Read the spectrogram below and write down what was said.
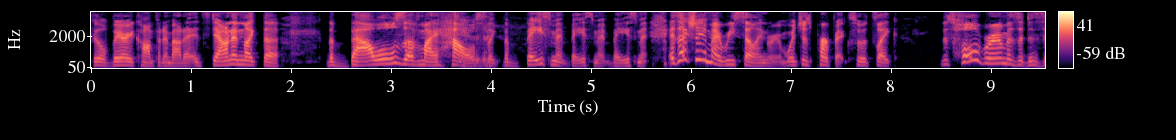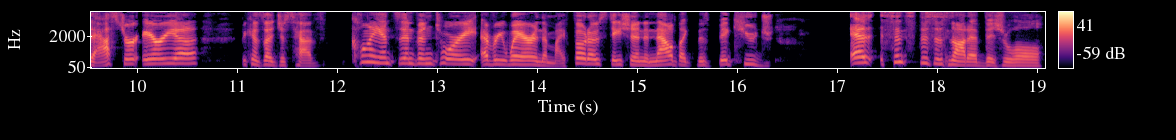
feel very confident about it. It's down in like the the bowels of my house, like the basement, basement, basement. It's actually in my reselling room, which is perfect. So it's like this whole room is a disaster area because I just have clients inventory everywhere and then my photo station and now like this big huge eh, since this is not a visual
